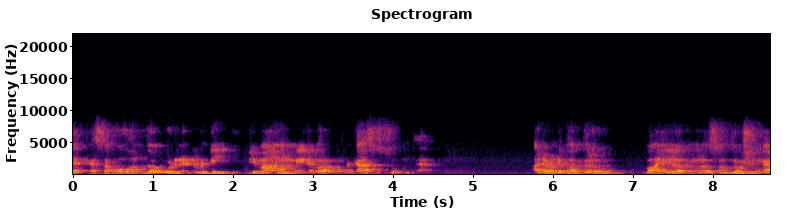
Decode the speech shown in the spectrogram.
యొక్క సమూహంతో కూడినటువంటి విమానం మీద వారు ప్రకాశిస్తూ ఉంటారు. అటువంటి భక్తులు వాయులోకంలో సంతోషంగా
